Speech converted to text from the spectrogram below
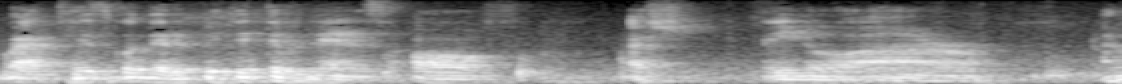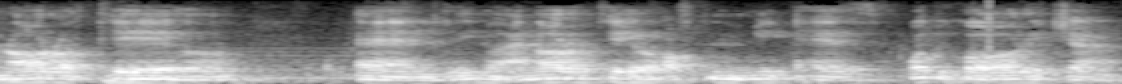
but he's got the repetitiveness of, a, you know, uh, an oral tale, and you know, an oral tale often has what we call orature,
